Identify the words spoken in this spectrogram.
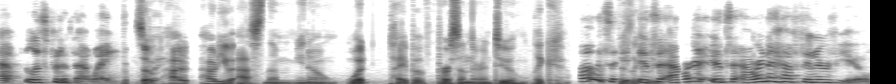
that, let's put it that way. So how how do you ask them? You know what type of person they're into? Like Oh, it's a, it's an hour it's an hour and a half interview,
